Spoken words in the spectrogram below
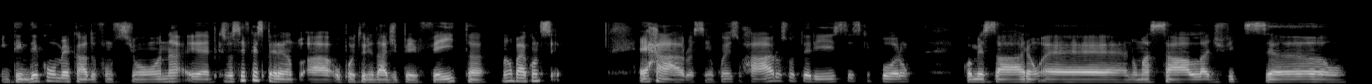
entender como o mercado funciona, é, porque se você ficar esperando a oportunidade perfeita, não vai acontecer. É raro, assim, eu conheço raros roteiristas que foram, começaram é, numa sala de ficção,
